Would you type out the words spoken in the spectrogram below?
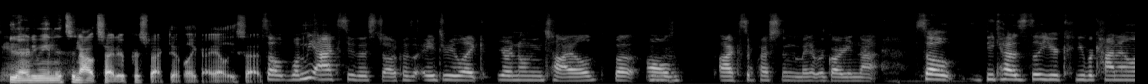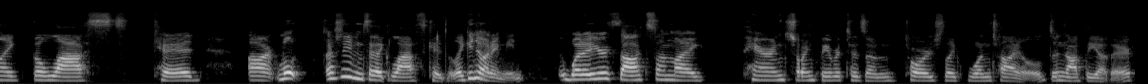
yeah. you know what i mean it's an outsider perspective like Ayele said So let me ask you this, Joe, because Adri, like you're an only child, but I'll ask a question in a minute regarding that. So because the, you're you were kind of like the last kid, uh, well, I should even say like last kid, but like you know what I mean. What are your thoughts on like parents showing favoritism towards like one child and not the other?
